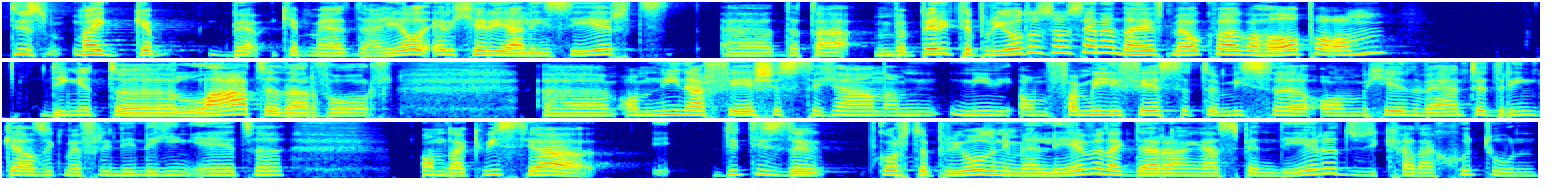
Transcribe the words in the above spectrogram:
Dus, maar ik heb, ik, heb mij dat heel erg gerealiseerd, uh, dat dat een beperkte periode zou zijn. En dat heeft mij ook wel geholpen om dingen te laten daarvoor. Uh, om niet naar feestjes te gaan, om, niet, om familiefeesten te missen, om geen wijn te drinken als ik met vriendinnen ging eten. Omdat ik wist, ja, dit is de korte periode in mijn leven dat ik daaraan ga spenderen, dus ik ga dat goed doen.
